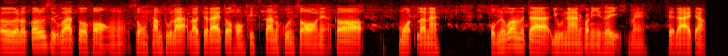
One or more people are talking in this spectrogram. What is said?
เออ แล้วก็รู้สึกว่าตัวของส่งทำธุระเราจะได้ตัวของคริสตันคูณสองเนี่ยก็หมดแล้วนะ ผมนึกว่ามันจะอยู่นานกว่านี้ซะอีกแหมเสียดายจัง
